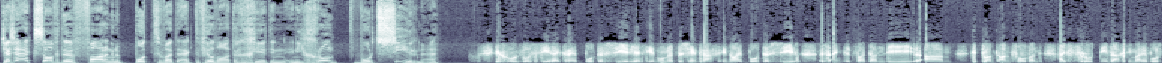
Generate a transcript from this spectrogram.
JJ ek self het 'n ervaring in 'n pot wat ek te veel water gegee het en en die grond word suur, né? Die grond word suur, hy kry bottersuur. Jy's 100% reg. En daai bottersuur is eintlik wat dan die ehm um, die plant aanval want hy vrot nie weg nie, maar hy word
